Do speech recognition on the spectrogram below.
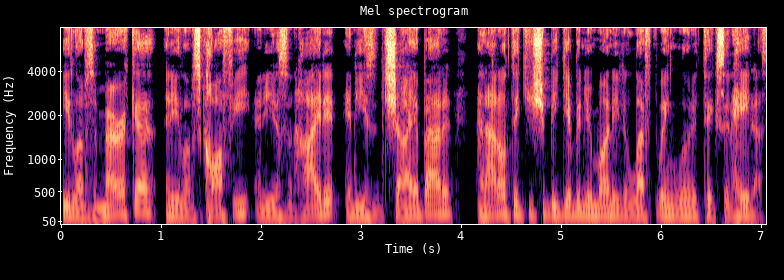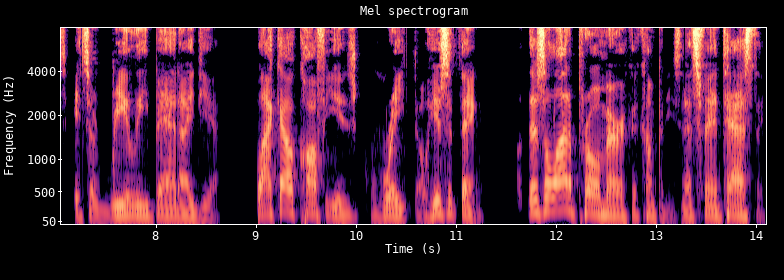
he loves America and he loves coffee and he doesn't hide it and he isn't shy about it. And I don't think you should be giving your money to left wing lunatics that hate us. It's a really bad idea. Blackout coffee is great though. Here's the thing there's a lot of pro America companies. That's fantastic.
